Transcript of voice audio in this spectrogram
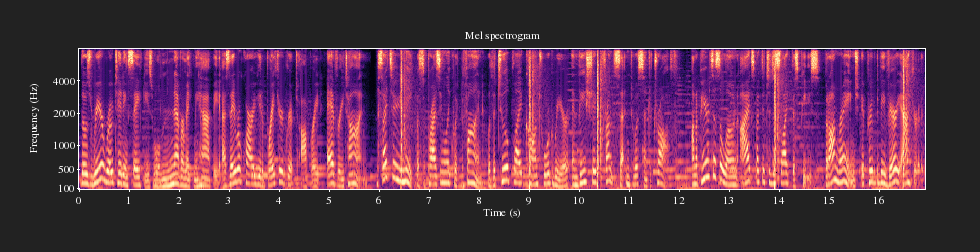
Those rear rotating safeties will never make me happy as they require you to break your grip to operate every time. The sights are unique but surprisingly quick to find, with a tulip-like contoured rear and V-shaped front set into a center trough. On appearances alone, I expected to dislike this piece, but on range, it proved to be very accurate,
